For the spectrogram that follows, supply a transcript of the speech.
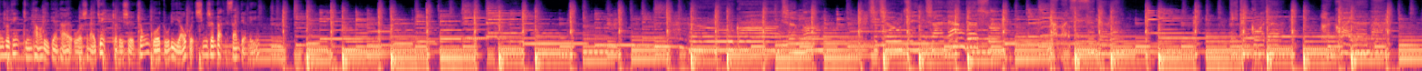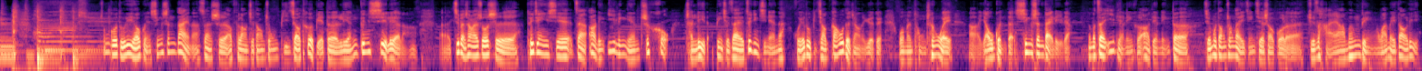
欢迎收听金汤力电台，我是乃俊，这里是中国独立摇滚新生代三点零。中国独立摇滚新生代呢，算是 After Lunch 当中比较特别的连更系列了啊。呃，基本上来说是推荐一些在二零一零年之后成立的，并且在最近几年呢活跃度比较高的这样的乐队，我们统称为啊摇滚的新生代力量。那么在一点零和二点零的节目当中呢，已经介绍过了橘子海啊、蒙饼、完美倒立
